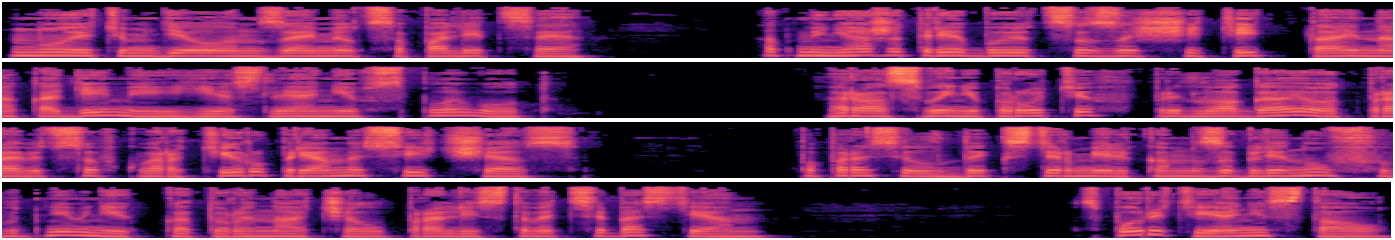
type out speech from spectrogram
Но этим делом займется полиция. От меня же требуется защитить тайны Академии, если они всплывут. «Раз вы не против, предлагаю отправиться в квартиру прямо сейчас», — попросил Декстер мельком, заглянув в дневник, который начал пролистывать Себастьян. Спорить я не стал.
